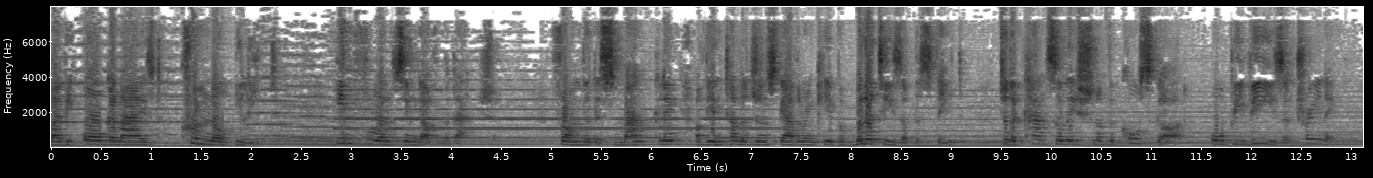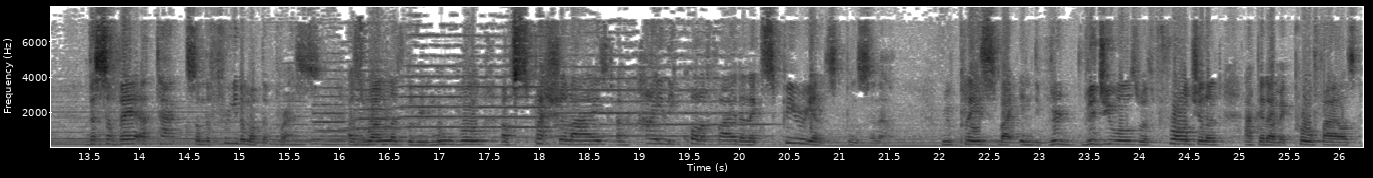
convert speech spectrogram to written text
by the organized criminal elite, influencing government action. From the dismantling of the intelligence gathering capabilities of the state to the cancellation of the Coast Guard, OPVs, and training the severe attacks on the freedom of the press, as well as the removal of specialized and highly qualified and experienced personnel, replaced by individuals with fraudulent academic profiles,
